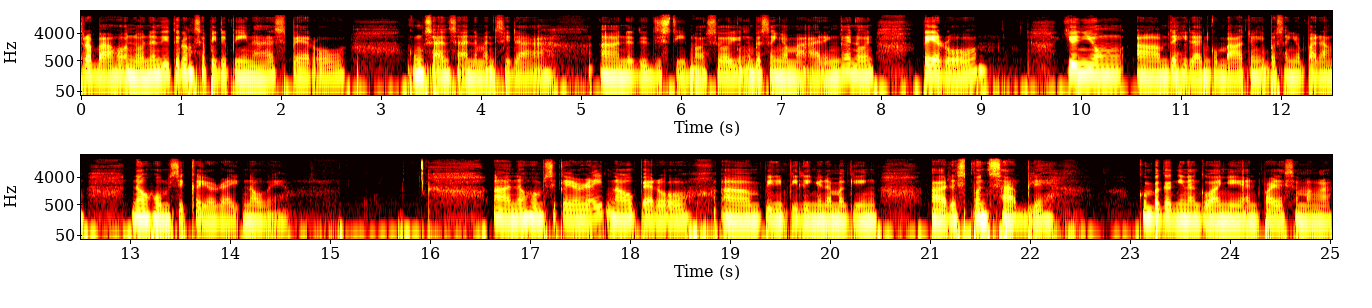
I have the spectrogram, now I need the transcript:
trabaho, no? Nandito lang sa Pilipinas, pero kung saan-saan naman sila uh, nadidestino. So, yung iba sa inyo maaaring ganun. Pero, yun yung um, dahilan kung bakit yung iba sa inyo parang na-homesick kayo right now eh. Uh, na-homesick kayo right now, pero um, pinipili nyo na maging uh, responsable. Kumbaga ginagawa nyo yan para sa mga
